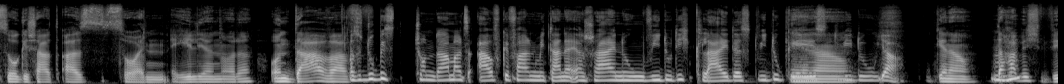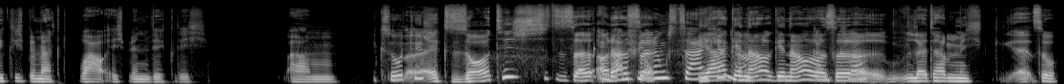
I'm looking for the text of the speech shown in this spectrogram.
so geschaut als so ein Alien, oder? Und da war. Also du bist schon damals aufgefallen mit deiner Erscheinung, wie du dich kleidest, wie du gehst, genau. wie du, ja. Genau. Da mhm. habe ich wirklich bemerkt, wow, ich bin wirklich ähm, exotisch. Äh, exotisch, oder? In Anführungszeichen. Ja, genau, genau. also klar. Leute haben mich äh, so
